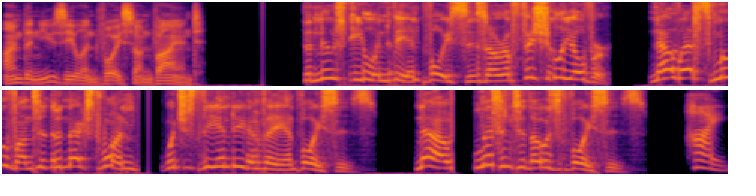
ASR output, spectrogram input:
I'm the New Zealand voice on Viand. The New Zealand VN voices are officially over. Now let's move on to the next one, which is the India VN voices. Now, listen to those voices. Hi.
